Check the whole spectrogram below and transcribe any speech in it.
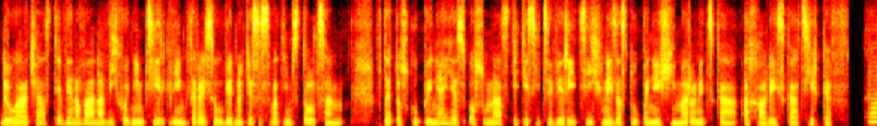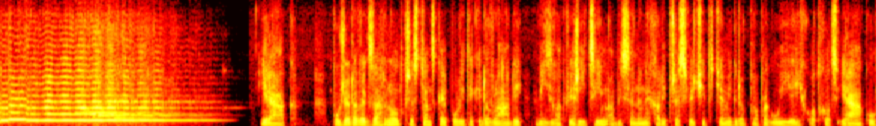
Druhá část je věnována východním církvím, které jsou v jednotě se svatým stolcem. V této skupině je z 18 tisíci věřících nejzastoupenější maronická a chaldejská církev. Irák. Požadavek zahrnout křesťanské politiky do vlády, výzva k věřícím, aby se nenechali přesvědčit těmi, kdo propagují jejich odchod z Iráku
